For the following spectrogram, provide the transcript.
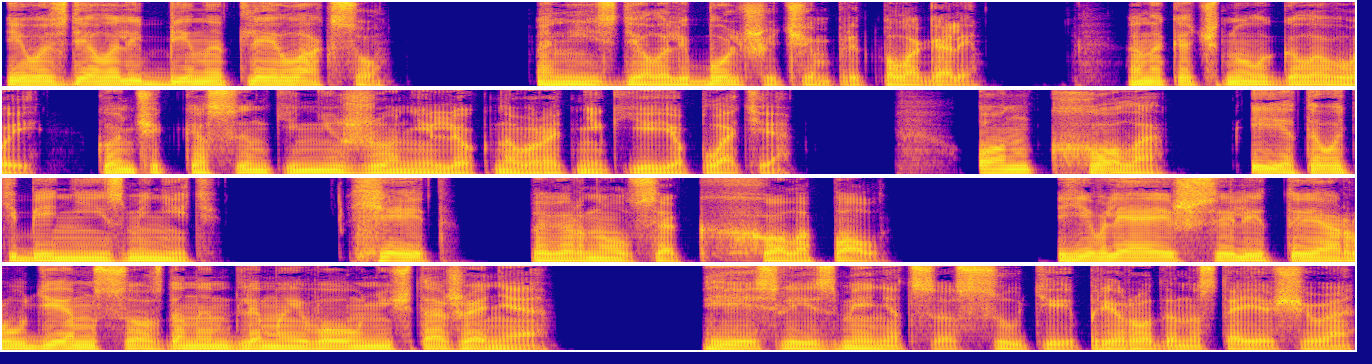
Его сделали Бинет Лейлаксу. Они сделали больше, чем предполагали. Она качнула головой. Кончик косынки нижони лег на воротник ее платья. «Он Кхола, и этого тебе не изменить». «Хейт!» — повернулся к Хола Пол. Являешься ли ты орудием, созданным для моего уничтожения? Если изменится суть и природа настоящего,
